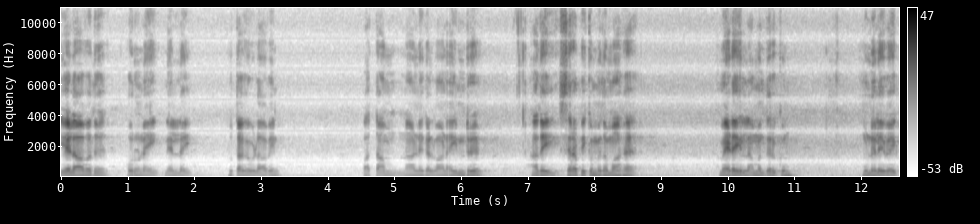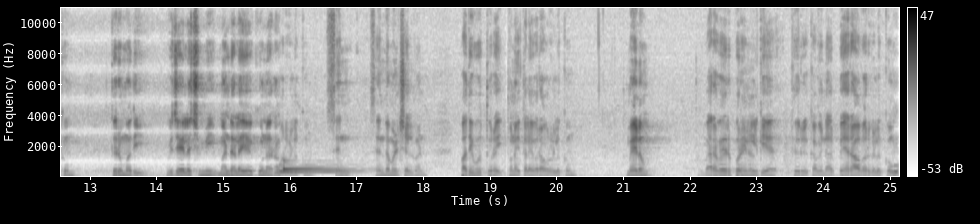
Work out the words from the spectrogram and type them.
ஏழாவது பொருணை நெல்லை புத்தக விழாவின் பத்தாம் நாள் நிகழ்வான இன்று அதை சிறப்பிக்கும் விதமாக மேடையில் அமர்ந்திருக்கும் முன்னிலை வைக்கும் திருமதி விஜயலட்சுமி மண்டல இயக்குனர் அவர்களுக்கும் செந் செந்தமிழ் செல்வன் பதிவுத்துறை துணைத் தலைவர் அவர்களுக்கும் மேலும் வரவேற்புரை நல்கிய திரு கவிஞர் பேரா அவர்களுக்கும்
